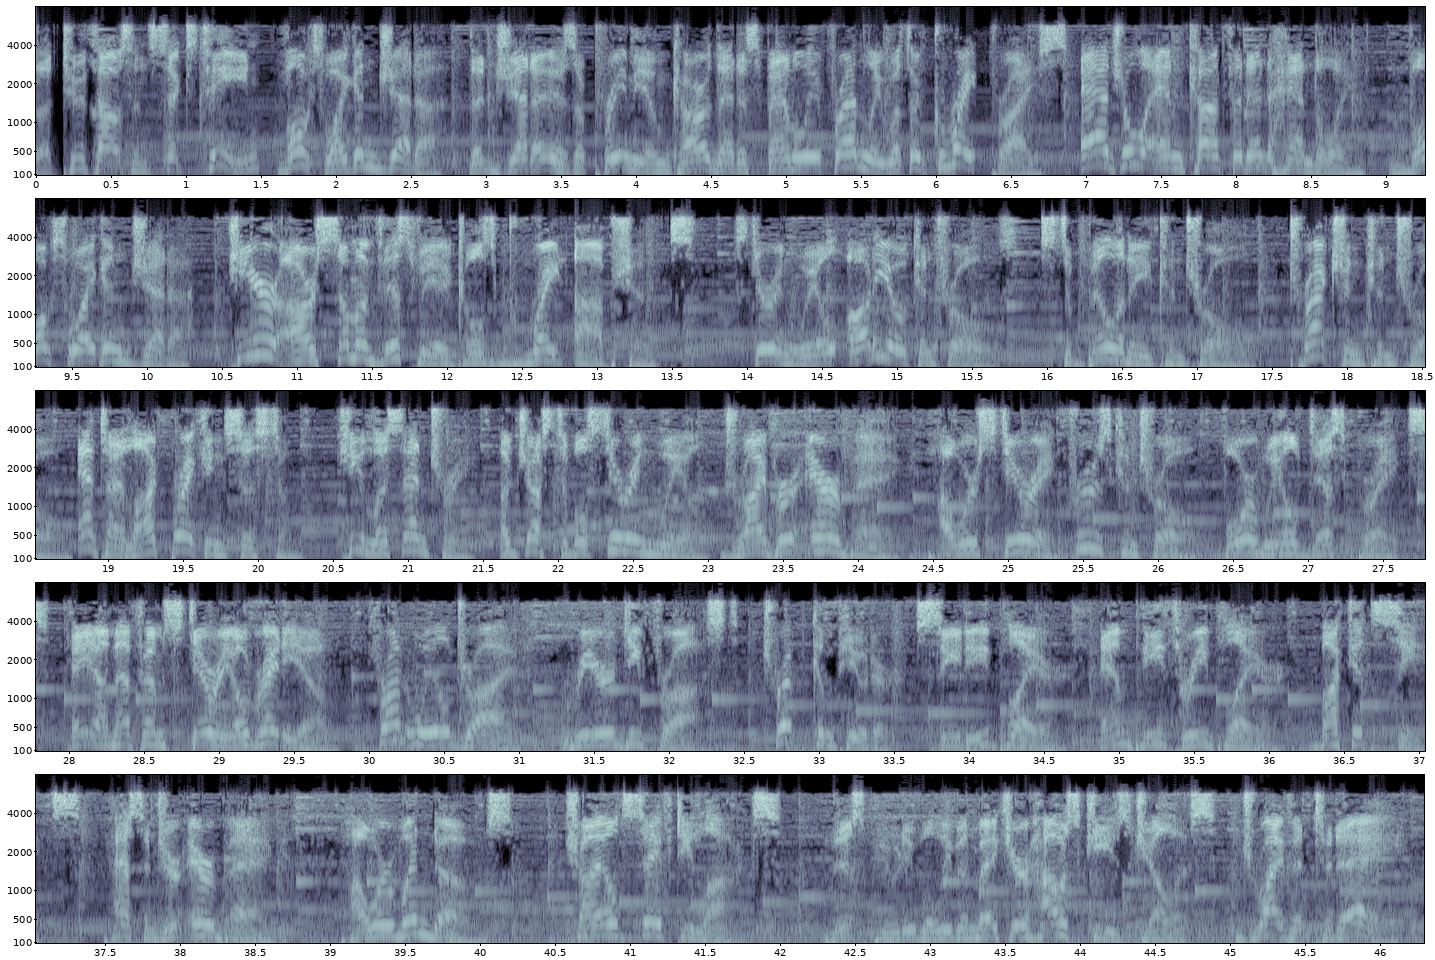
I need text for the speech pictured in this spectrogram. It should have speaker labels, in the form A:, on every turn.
A: The 2016 Volkswagen Jetta. The Jetta is a premium car that is family friendly with a great price, agile and confident handling. Volkswagen Jetta. Here are some of this vehicle's great options. Steering wheel audio controls, stability control, traction control, anti-lock braking system, keyless entry, adjustable steering wheel, driver airbag, power steering, cruise control, four-wheel disc brakes, AM FM stereo radio, front wheel drive, rear defrost, trip computer, CD player, MP3 player, bucket seats, passenger airbag, power windows, child safety locks. This beauty will even make your house keys jealous. Drive it today.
